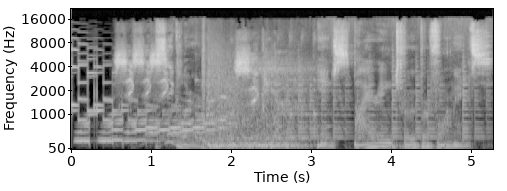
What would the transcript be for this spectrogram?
Ziglar. Ziglar. Inspiring true performance.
